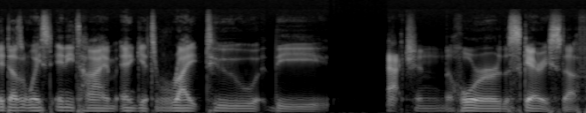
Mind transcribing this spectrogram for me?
it doesn't waste any time and gets right to the action, the horror, the scary stuff.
